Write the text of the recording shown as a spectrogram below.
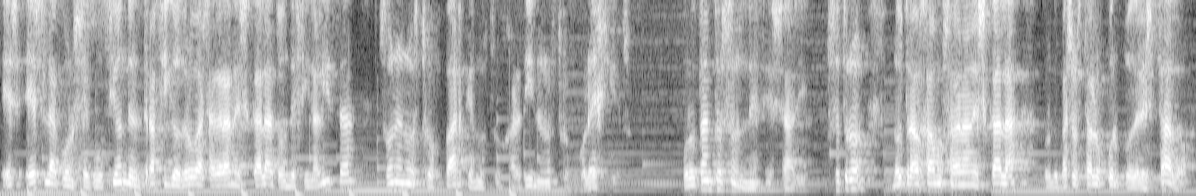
es, la consecución del tráfico de drogas a gran escala, donde finaliza son en nuestros parques, nuestros jardines, nuestros colegios. Por lo tanto, son necesarios. Nosotros no trabajamos a gran escala porque para eso están los cuerpos del Estado,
